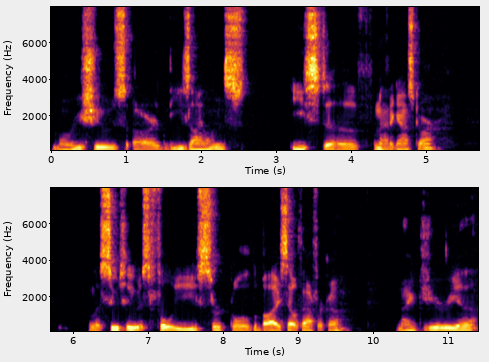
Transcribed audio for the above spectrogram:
Mauritius are these islands east of Madagascar. Lesotho is fully circled by South Africa. Nigeria,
